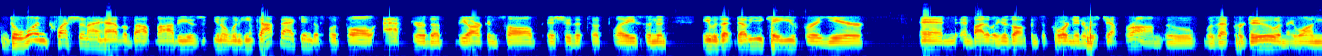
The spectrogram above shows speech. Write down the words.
the one question I have about Bobby is, you know, when he got back into football after the the Arkansas issue that took place, and then he was at WKU for a year, and and by the way, his offensive coordinator was Jeff Brohm, who was at Purdue, and they won,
